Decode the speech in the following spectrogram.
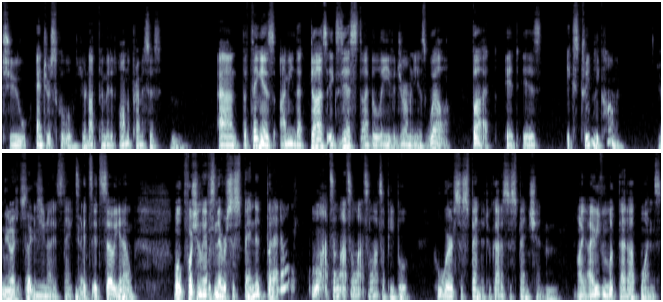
to enter school. You're not permitted on the premises. And the thing is, I mean, that does exist, I believe, in Germany as well, but it is extremely common in the United States. in the United States. Yeah. It's it's so you know. Well, fortunately, I was never suspended, but I know lots and lots and lots and lots of people who were suspended, who got a suspension. I, I even looked that up once.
